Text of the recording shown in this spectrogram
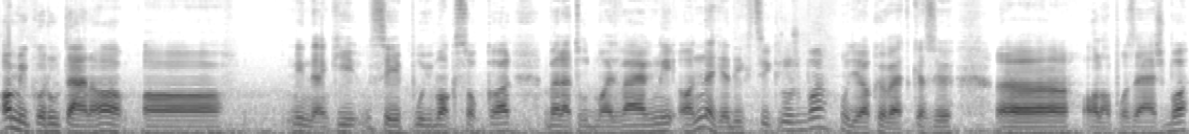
amikor utána a mindenki szép új maxokkal bele tud majd vágni a negyedik ciklusba, ugye a következő uh, alapozásba,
